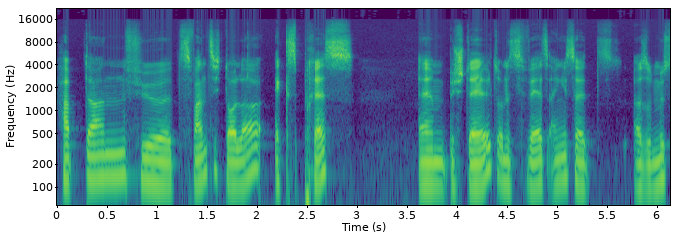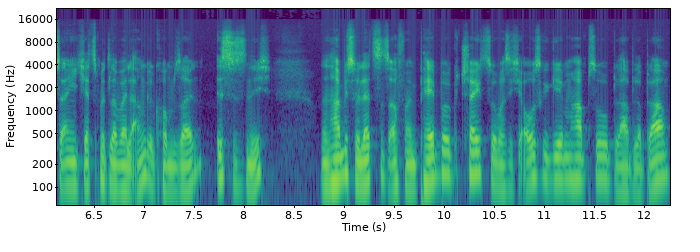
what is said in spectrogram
Hab dann für 20 Dollar Express ähm, bestellt und es wäre jetzt eigentlich seit, also müsste eigentlich jetzt mittlerweile angekommen sein. Ist es nicht. Und dann habe ich so letztens auf mein PayPal gecheckt, so was ich ausgegeben habe, so bla bla bla.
